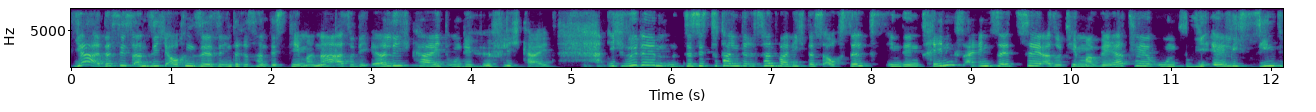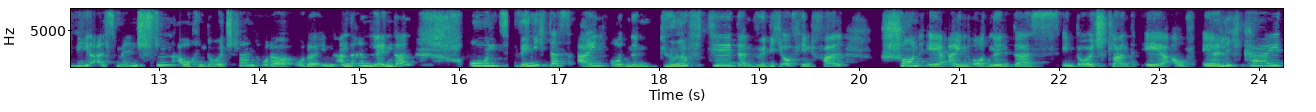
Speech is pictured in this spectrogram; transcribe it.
Ja, das ist an sich auch ein sehr, sehr interessantes Thema. Ne? Also die Ehrlichkeit und die Höflichkeit. Ich würde, das ist total interessant, weil ich das auch selbst in den Trainings einsetze, also Thema Werte und wie ehrlich sind wir als Menschen, auch in Deutschland oder, oder in anderen Ländern. Und wenn ich das einordnen dürfte, dann würde ich auf jeden Fall schon eher einordnen, dass in Deutschland eher auf Ehrlichkeit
